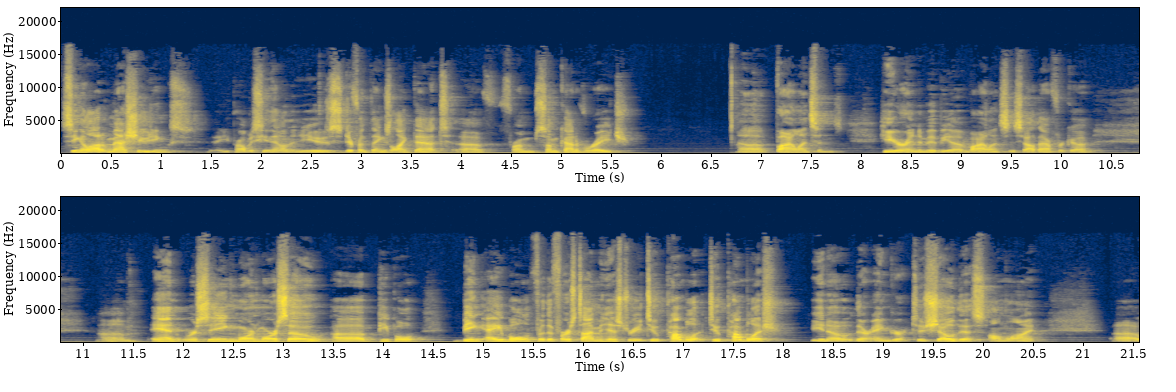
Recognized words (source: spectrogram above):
Seeing a lot of mass shootings. You've probably seen that on the news. Different things like that uh, from some kind of rage, violence, and here in Namibia, violence in South Africa. Um, and we're seeing more and more so uh, people being able, for the first time in history, to public to publish, you know, their anger, to show this online. Uh,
